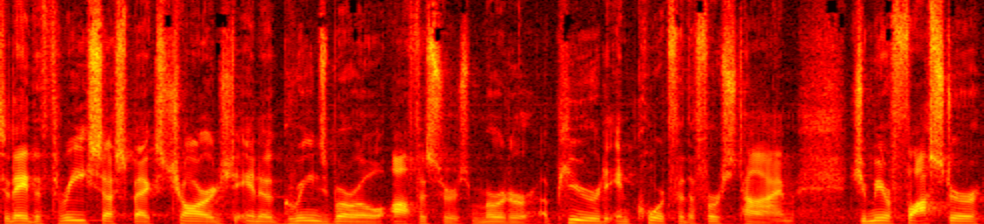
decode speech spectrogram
Today, the three suspects charged in a Greensboro officer's murder appeared in court for the first time. Jamere Foster,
